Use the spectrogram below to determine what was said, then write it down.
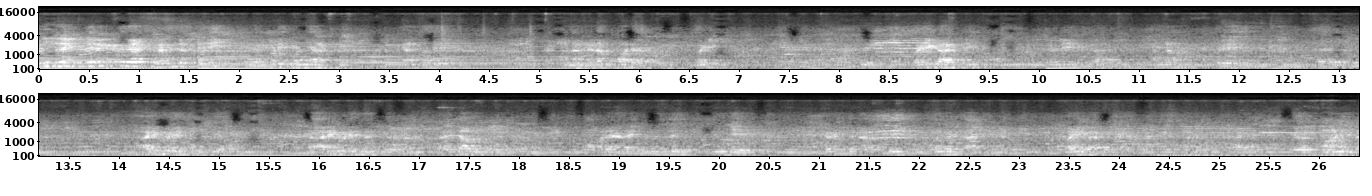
இன்றைக்கு இருக்கிற ரெண்டு எப்படி பணியாற்ற என்பதை நான் எடப்பாடி வழி வழிகாட்டி சொல்லியிருக்கிறார். அண்ணா அறிவுரை முக்கியம் இந்த அறிவுரை முக்கியம் தஞ்சாவூர் அவரை அழைத்து வந்து இங்கே எடுத்து நடத்தி முதல் வழிகாட்டி இவர் மாநில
